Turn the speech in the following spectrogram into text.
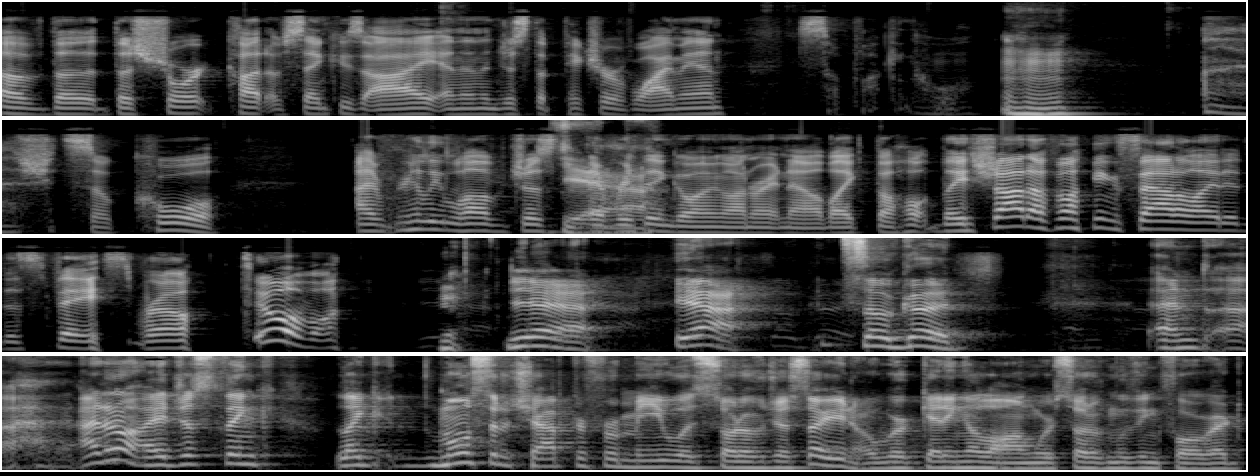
of the the short cut of Senku's eye, and then just the picture of Why-Man, so fucking cool. Mm-hmm. Shit's so cool. I really love just Yeah. everything going on right now. Like the whole, they shot a fucking satellite into space, bro. Two of them. Yeah, yeah, so good. And uh, I don't know. I just think like most of the chapter for me was sort of just, oh, you know, we're getting along, we're sort of moving forward.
